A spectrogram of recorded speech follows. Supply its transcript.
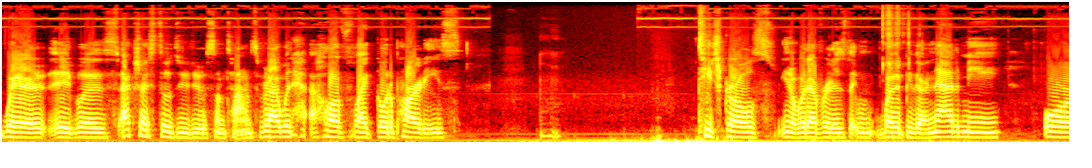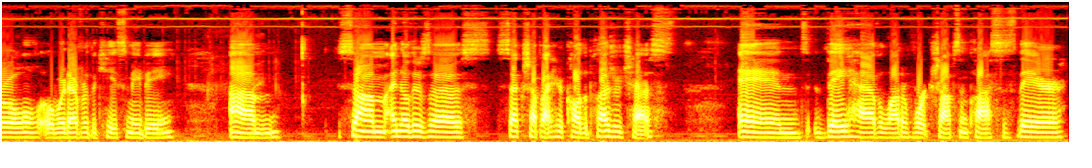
where it was actually I still do do it sometimes, but I would ha- have like go to parties, teach girls, you know, whatever it is that whether it be their anatomy, oral, or whatever the case may be. Um, some I know there's a sex shop out here called the Pleasure Chest, and they have a lot of workshops and classes there.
